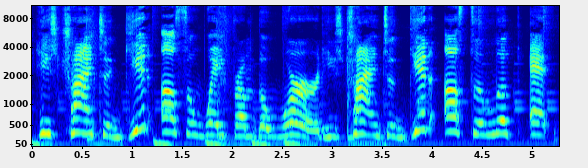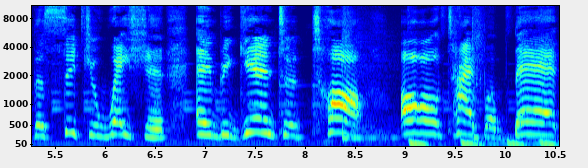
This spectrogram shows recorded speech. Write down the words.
he's trying to get us away from the word. He's trying to get us to look at the situation and begin to talk all type of bad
